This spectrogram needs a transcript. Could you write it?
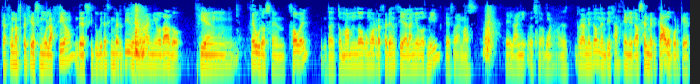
te hace una especie de simulación de si tú hubieras invertido en un año dado 100 euros en Zobel, entonces, tomando como referencia el año 2000, que es además el año, bueno, es realmente donde empieza a generarse el mercado, porque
